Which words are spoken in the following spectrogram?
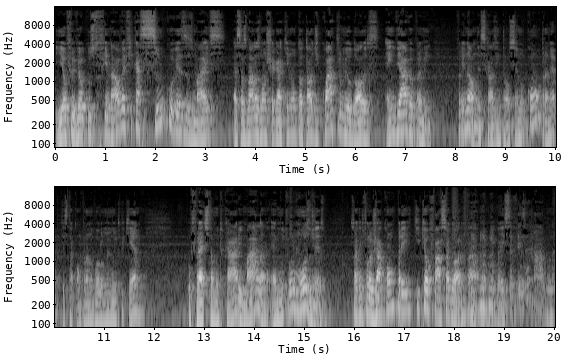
e eu fui ver o custo final, vai ficar cinco vezes mais. Essas malas vão chegar aqui num total de 4 mil dólares. É inviável para mim. Falei, não, nesse caso então você não compra, né? Porque você está comprando um volume muito pequeno. O frete está muito caro e mala é muito volumoso mesmo. Só que ele falou, já comprei, o que, que eu faço agora? Ah, meu amigo, aí você fez errado, né?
